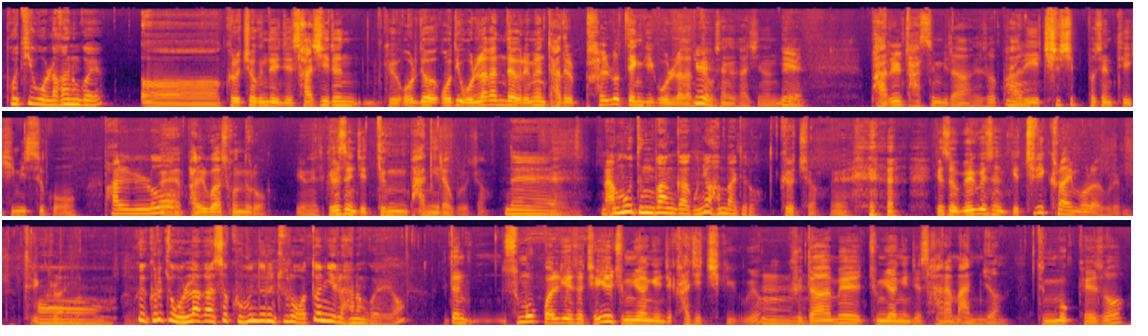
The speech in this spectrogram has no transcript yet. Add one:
버티고 올라가는 거예요? 어, 그렇죠. 근데 이제 사실은 그 어디, 어디 올라간다 그러면 다들 팔로 당기고 올라간다고 예. 생각하시는데 예. 발을 닿습니다. 그래서 발이 어. 70%의 힘이 쓰고 발로 네, 발과 손으로 이용해서 그래서 이제 등반이라고 그러죠. 네. 네. 나무 등반가군요 한마디로. 그렇죠. 네. 그래서 외국에서는 이렇게 tree climber라고 그럽니다. 트리 어. climber. 네. 그렇게 올라가서 그분들은 주로 어떤 일을 하는 거예요? 일단 수목 관리에서 제일 중요한 게 이제 가지치기고요. 음. 그 다음에 중요한 게 이제 사람 안전 등목해서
